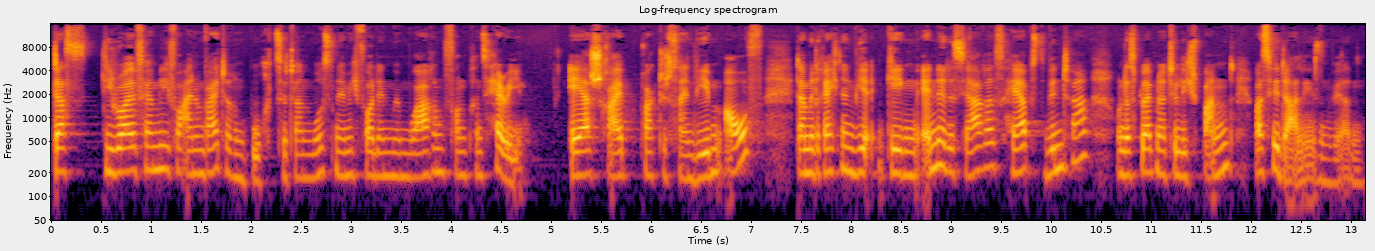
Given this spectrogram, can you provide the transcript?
dass die Royal Family vor einem weiteren Buch zittern muss, nämlich vor den Memoiren von Prinz Harry. Er schreibt praktisch sein Leben auf. Damit rechnen wir gegen Ende des Jahres, Herbst, Winter. Und das bleibt natürlich spannend, was wir da lesen werden.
